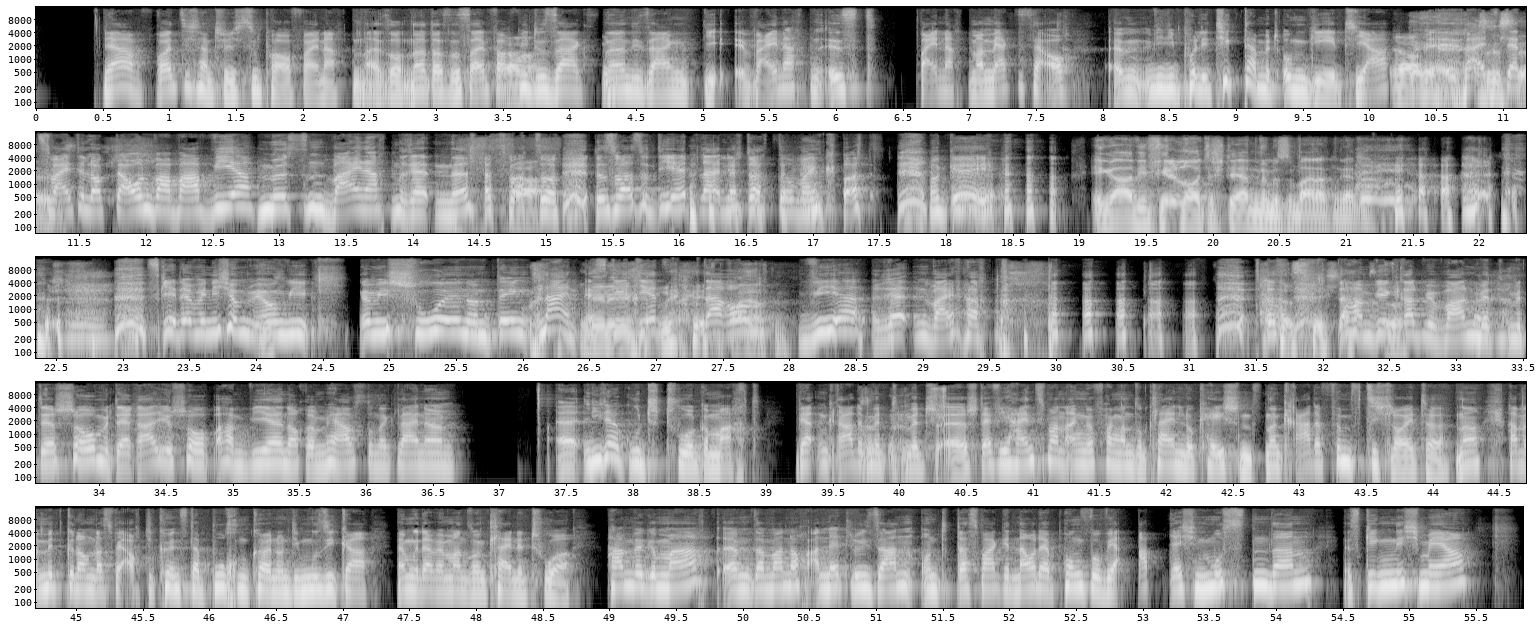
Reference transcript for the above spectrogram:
ja, freut sich natürlich super auf Weihnachten. Also, ne, das ist einfach, Ja. wie du sagst, ne, die sagen, die, Weihnachten ist Weihnachten. Man merkt es ja auch, ähm, wie die Politik damit umgeht, ja. Ja. Äh, als der zweite Lockdown war, war, wir müssen Weihnachten retten, ne? Das war Ja. so, das war so die Headline. Ich dachte, oh mein Gott, okay. egal wie viele Leute sterben, wir müssen Weihnachten retten. Es geht irgendwie nicht um irgendwie, irgendwie Schulen und Ding. Nein, Nee, es nee. geht jetzt darum, Weihnachten. wir retten Weihnachten. Das, ist da haben wir gerade, wir waren mit, mit der Show, mit der Radioshow, haben wir noch im Herbst so eine kleine äh, Liedergut-Tour gemacht. Wir hatten gerade mit, mit äh, Steffi Heinzmann angefangen an so kleinen Locations, ne? gerade 50 Leute. Ne? Haben wir mitgenommen, dass wir auch die Künstler buchen können und die Musiker. Wir haben gedacht, wir machen so eine kleine Tour. Haben wir gemacht. Ähm, da war noch Annette Louisanne und das war genau der Punkt, wo wir abbrechen mussten dann. Es ging nicht mehr.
